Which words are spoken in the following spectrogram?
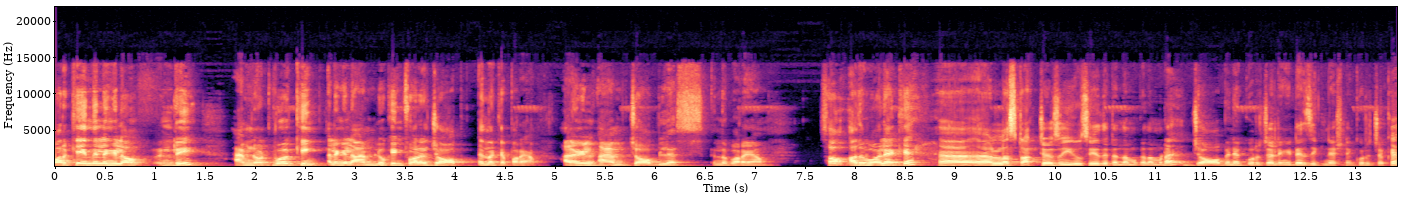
വർക്ക് ചെയ്യുന്നില്ലെങ്കിലോ? ഐ എം നോട്ട് വർക്കിംഗ് അല്ലെങ്കിൽ I am looking for a job എന്നൊക്കെ പറയാം. അല്ലെങ്കിൽ ഐ എം ജോബ്ലെസ് എന്ന് പറയാം. സോ അതുപോലെയൊക്കെ ഉള്ള സ്ട്രക്ചേഴ്സ് യൂസ് ചെയ്തിട്ട് നമുക്ക് നമ്മുടെ ജോബിനെ കുറിച്ച് അല്ലെങ്കിൽ ഡെസിഗ്നേഷനെ കുറിച്ചൊക്കെ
